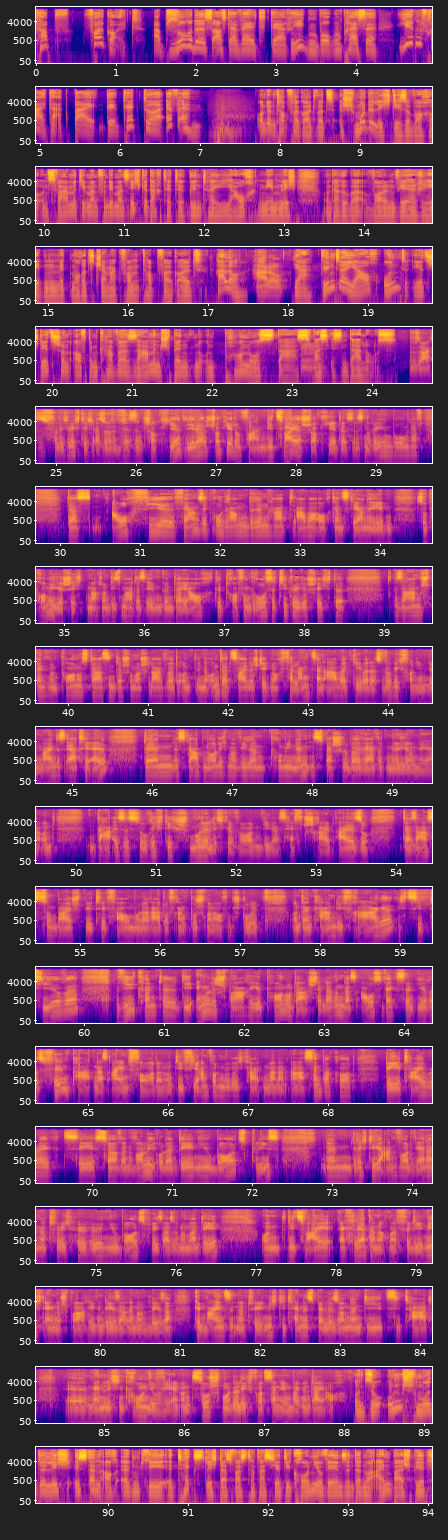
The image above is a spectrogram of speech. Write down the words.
Topf voll Gold. Absurdes aus der Welt der Regenbogenpresse. Jeden Freitag bei Detektor FM. Und im Topf voll Gold wird's schmuddelig diese Woche und zwar mit jemand, von dem man es nicht gedacht hätte, Günther Jauch nämlich. Und darüber wollen wir reden mit Moritz Czermak vom Topf voll Gold. Hallo. Hallo. Ja, Günther Jauch und jetzt steht's schon auf dem Cover Samenspenden und Pornostars. Mhm. Was ist denn da los? Du sagst es völlig richtig. Also wir sind schockiert, jeder ist schockiert und vor allem die zwei ist schockiert. Es ist ein Regenbogenheft, das auch viel Fernsehprogramm drin hat, aber auch ganz gerne eben so Promi-Geschichten macht. Und diesmal hat es eben Günther Jauch getroffen, große Titelgeschichte. Samenspenden und Pornostars sind da schon mal Schlagwörter. Und in der Unterzeile steht noch, verlangt sein Arbeitgeber das wirklich von ihm. Gemeint ist RTL, denn es gab neulich mal wieder einen prominenten Special bei Wer wird Millionär. Und da ist es so richtig schmuddelig geworden, wie das Heft schreibt. Also, da saß saß zum Beispiel TV-Moderator Frank Buschmann auf dem Stuhl. Und dann kam die Frage, ich zitiere, wie könnte die englischsprachige Pornodarstellerin das Auswechseln ihres Filmpartners einfordern? Und die vier Antwortmöglichkeiten waren dann A. Center Court, B. Tiebreak, C. Serve and Volley oder D. New Balls, please. Ähm, die richtige Antwort wäre dann natürlich Hö, hö, New Balls, please, also Nummer D. Und die zwei erklärt dann nochmal für die nicht englischsprachigen Leserinnen und Leser, gemeint sind natürlich nicht die Tennisbälle, sondern die, Zitat, äh, männlichen Kronjuwelen. Und so schmuddelig wurde es dann eben bei Günther Jauch. Und so unschmuddelig ist dann auch irgendwie äh, textlich das, was da passiert. Die Kronjuwelen sind da nur ein Beispiel.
